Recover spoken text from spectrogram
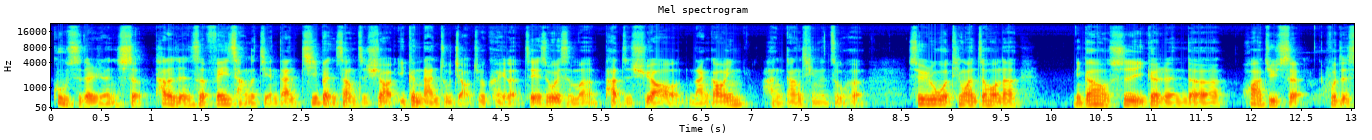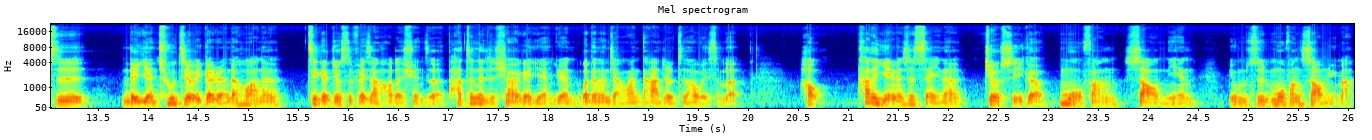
故事的人设。他的人设非常的简单，基本上只需要一个男主角就可以了。这也是为什么他只需要男高音和钢琴的组合。所以，如果听完之后呢，你刚好是一个人的话剧社，或者是你的演出只有一个人的话呢，这个就是非常好的选择。他真的只需要一个演员。我等等讲完，大家就知道为什么了。好，他的演员是谁呢？就是一个磨坊少年，因为我们是磨坊少女嘛。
